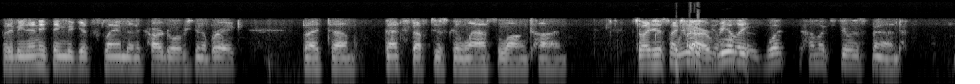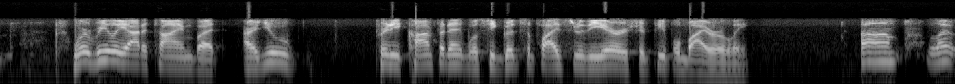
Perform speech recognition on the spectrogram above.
but I mean anything that gets slammed in a car door is going to break. But um, that stuff just going to last a long time. So I just I we are really what how much do you want to spend? We're really out of time, but are you pretty confident we'll see good supplies through the year, or should people buy early? Um, well,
